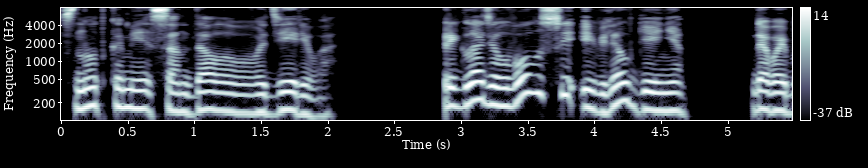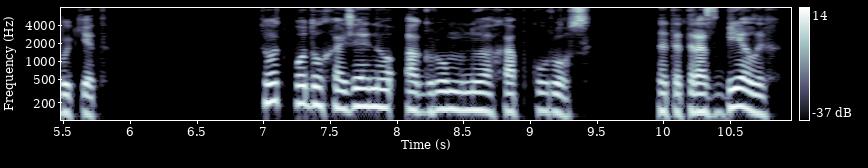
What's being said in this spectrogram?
с нотками сандалового дерева. Пригладил волосы и велел Гене. «Давай букет». Тот подал хозяину огромную охапку роз, на этот раз белых,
